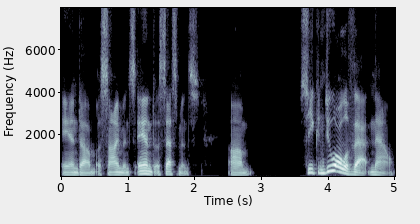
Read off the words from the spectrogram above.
and um, assignments and assessments. Um, so you can do all of that now.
